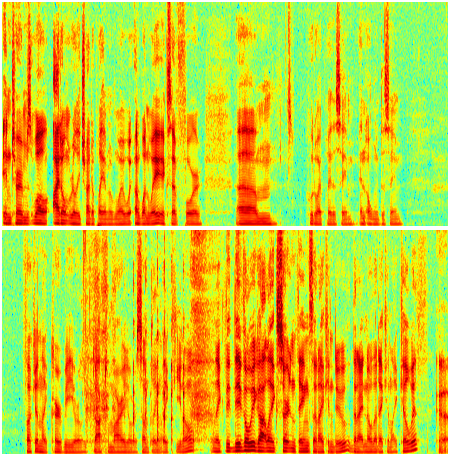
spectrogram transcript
in terms well i don't really try to play him in one way, uh, one way except for um who do i play the same and only the same fucking like kirby or like dr mario or something like you know like they, they've always got like certain things that i can do that i know that i can like kill with Yeah.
